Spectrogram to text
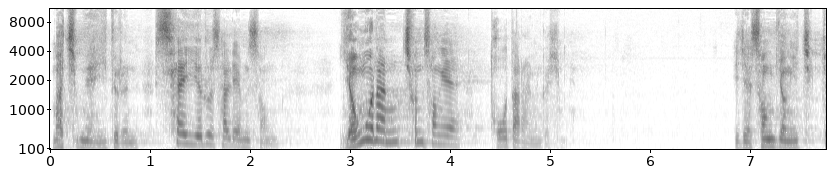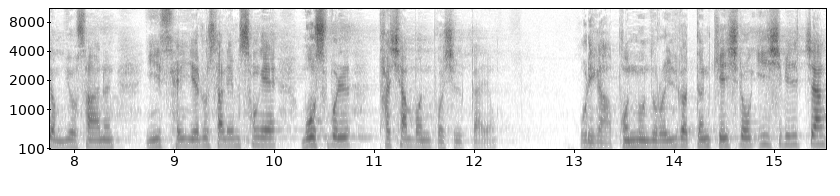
마침내 이들은 새 예루살렘 성, 영원한 천성에 도달하는 것입니다. 이제 성경이 직접 묘사하는 이 새 예루살렘 성의 모습을 다시 한번 보실까요? 우리가 본문으로 읽었던 계시록 21장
